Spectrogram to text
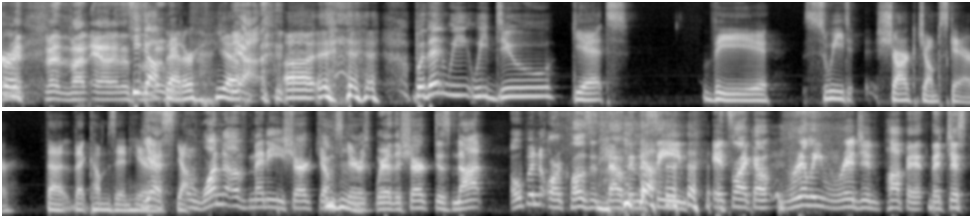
grouper. but, uh, he got movie. better. Yeah. Yeah. Uh, but then we we do get the sweet shark jump scare that that comes in here. Yes, Yeah. one of many shark jump Mhm. scares where the shark does not open or close its mouth in the scene. It's like a really rigid puppet that just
